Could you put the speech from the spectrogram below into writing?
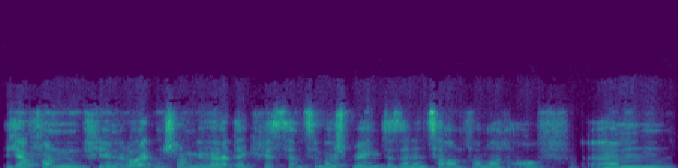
Ich habe von vielen Leuten schon gehört, der Christian zum Beispiel hängt seinen Zaunpfannen auch auf, ähm,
